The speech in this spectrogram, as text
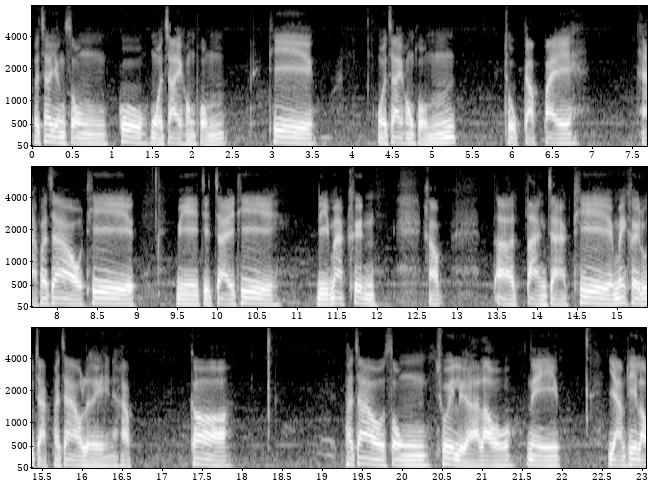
พระเจ้ายังทรงกู้หัวใจของผม ที่หัวใจของผมถูกกลับไปหาพระเจ้าที่มีจิตใจที่ดีมากขึ้นครับต่างจากที่ไม่เคยรู้จักพระเจ้าเลยนะครับ ก็ พระเจ้าทรงช่วยเหลือเราในยามที่เรา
